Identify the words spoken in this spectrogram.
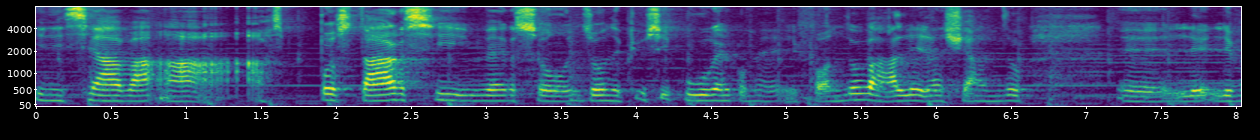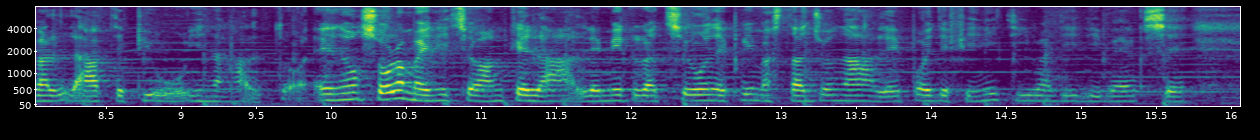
iniziava a, a spostarsi verso zone più sicure come il fondovalle lasciando eh, le, le, vallate più in alto e non solo ma iniziò anche l'emigrazione prima stagionale e poi definitiva di diverse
